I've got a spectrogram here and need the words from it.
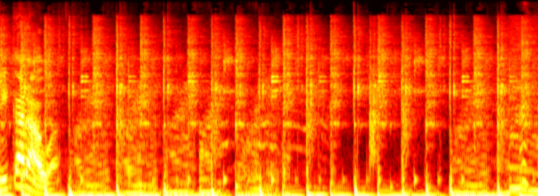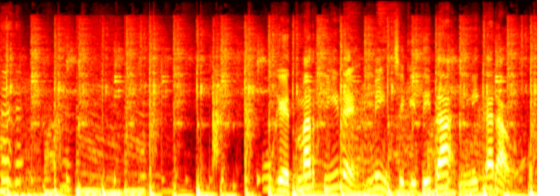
Nicaragua. Huguet Martínez, mi chiquitita Nicaragua.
